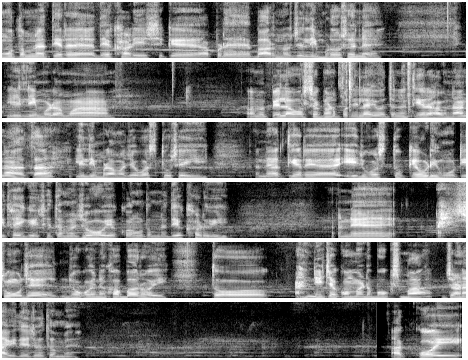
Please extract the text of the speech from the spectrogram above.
હું તમને અત્યારે દેખાડીશ કે આપણે બહારનો જે લીમડો છે ને, એ લીમડામાં અમે પહેલા વર્ષે ગણપતિ લાવ્યા હતા ને, ત્યારે હાવ નાના હતા. એ લીમડામાં જે વસ્તુ છે એ અને અત્યારે એ જ વસ્તુ કેવડી મોટી થઈ ગઈ છે. તમે જુઓ એકવાર હું તમને દેખાડું અને શું છે, જો કોઈને ખબર હોય, તો નીચે કોમેન્ટ બોક્સમાં જણાવી દેજો તમે. આ કોઈ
